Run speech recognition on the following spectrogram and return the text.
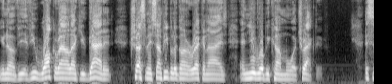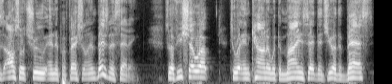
you know, if you, if you walk around like you got it, trust me, some people are going to recognize and you will become more attractive. This is also true in the professional and business setting. So if you show up to an encounter with the mindset that you're the best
